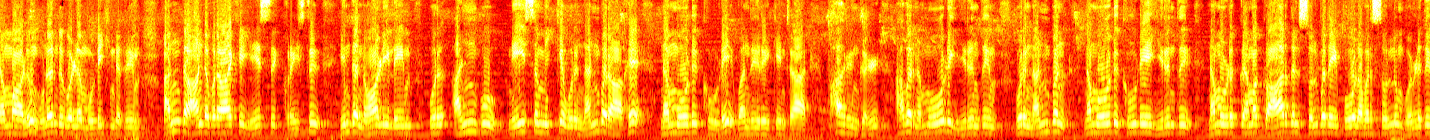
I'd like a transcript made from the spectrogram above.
நம்மாலும் உணர்ந்து கொள்ள முடிகின்றது. அந்த ஆண்டவராகிய இயேசு கிறிஸ்து இந்த நாளிலே ஒரு அன்பு நேசமிக்க ஒரு நண்பராக நம்மோடு கூட வந்து இருக்கின்றார் பாருங்கள் அவர் நம்மோடு இருந்து ஒரு நண்பன் நம்மோடு கூட இருந்து நம்மோட நமக்கு ஆறுதல் சொல்வதை போல் அவர் சொல்லும் பொழுது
